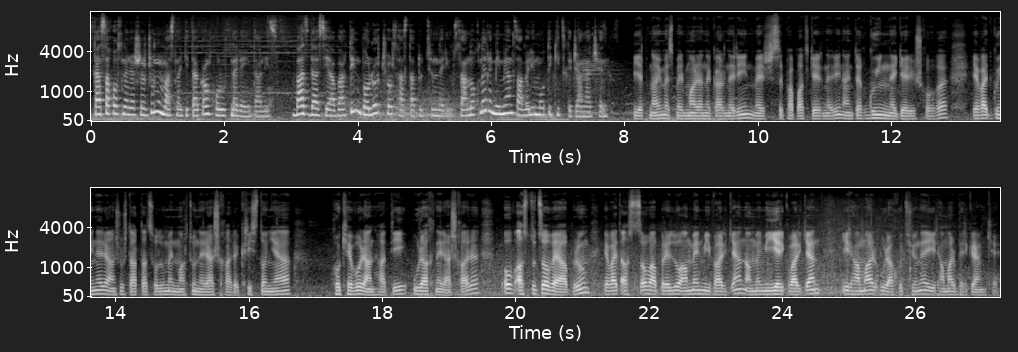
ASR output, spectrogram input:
Դասախոսները շրջում ու մասնագիտական խորհուրդներ էին տալիս։ Բաց դասի ավարտին բոլոր 4 հաստատությունների ուսանողները միմյանց ավելի մոտիկից կճանաչեն։ Երբ նայում ես մեր մանրանկարներին, մեր սրբապատկերներին, այնտեղ գույնն է գերիշխողը, եւ այդ գույները անշուշտ արտացոլում են մարդու ներաշխարը, քրիստոնյա հոգևոր անհատի ուրախ ներաշխարը, ով Աստուծով է ապրում եւ այդ Աստծով ապրելու ամեն մի վարքյան, ամեն մի երկվարքյան իր համար ուրախություն է, իր համար բերկրանք է։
